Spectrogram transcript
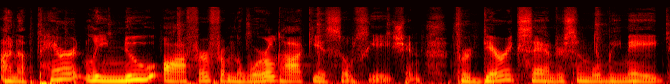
An apparently new offer from the World Hockey Association for Derek Sanderson will be made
